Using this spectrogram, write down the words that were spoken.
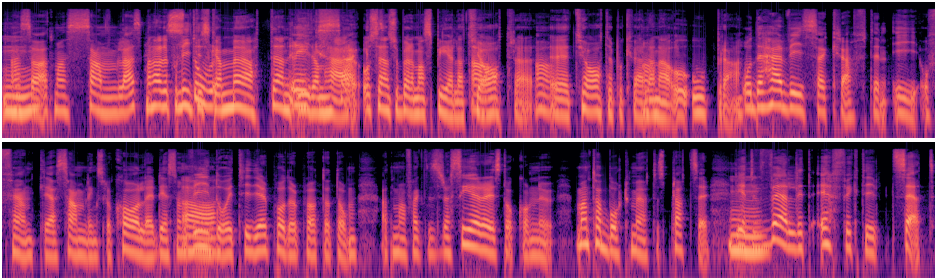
Alltså att man samlas. Man hade politiska Stor- möten i de här Exakt. och sen så började man spela teatrar, ja. Eh, teater på kvällarna och opera. Och det här visar kraften i offentliga samlingslokaler. Det som Ja. vi då i tidigare poddar har pratat om att man faktiskt raserar i Stockholm nu. Man tar bort mötesplatser. Det är Mm. ett väldigt effektivt sätt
